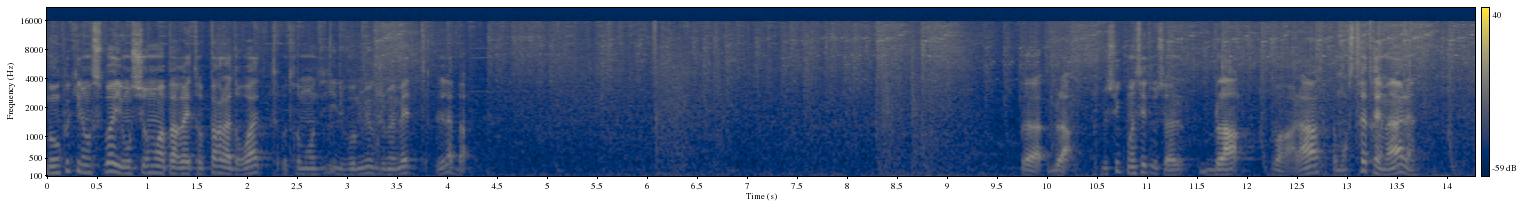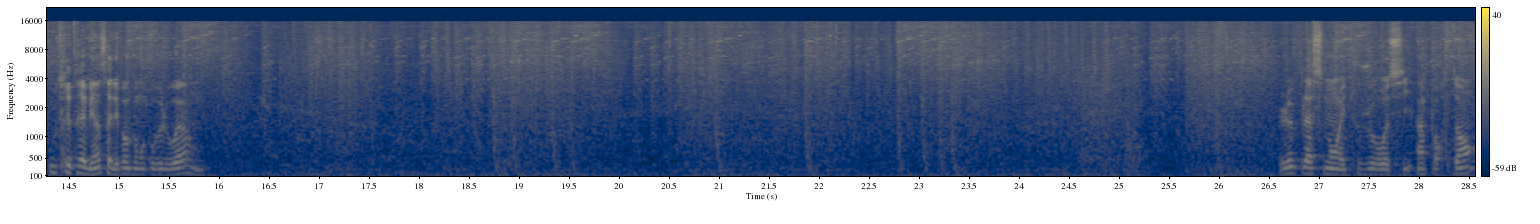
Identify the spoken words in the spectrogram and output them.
Bon, quoi qu'il en soit, ils vont sûrement apparaître par la droite. Autrement dit, il vaut mieux que je me mette là-bas. Bla, bla. Je me suis coincé tout seul. Bla. Voilà, ça commence très très mal. Ou très très bien, ça dépend comment on veut le voir. Le placement est toujours aussi important.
